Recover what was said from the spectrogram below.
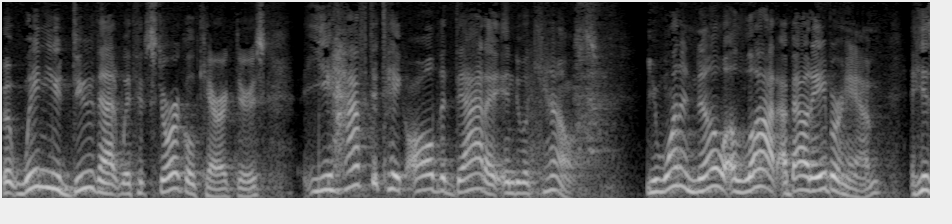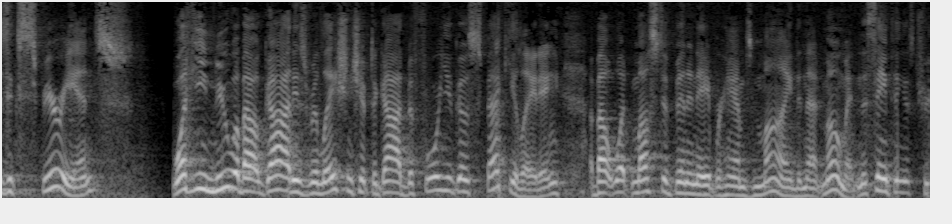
But when you do that with historical characters, you have to take all the data into account. You want to know a lot about Abraham, his experience, what he knew about God, his relationship to God, before you go speculating about what must have been in Abraham's mind in that moment. And the same thing is true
